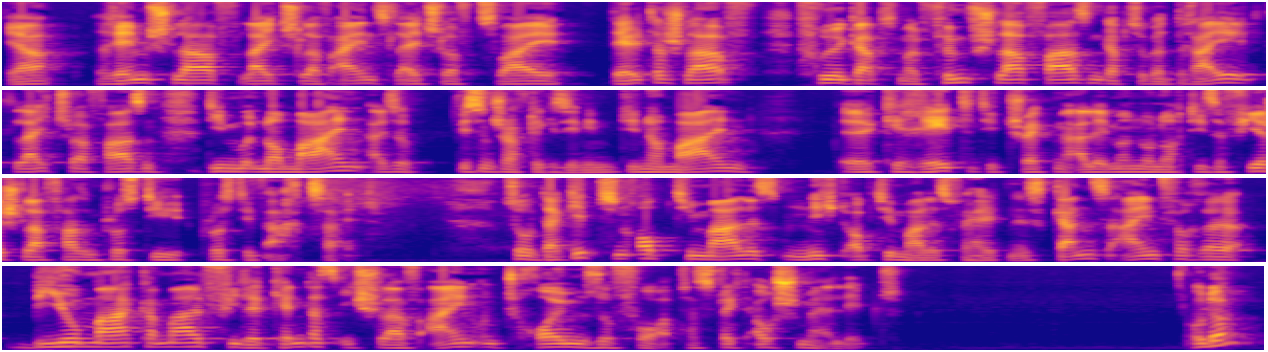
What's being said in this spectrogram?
Ja, REM-Schlaf, Leichtschlaf 1, Leichtschlaf 2, Delta-Schlaf. Früher gab es mal fünf Schlafphasen, gab es sogar drei Leichtschlafphasen. Die normalen, also wissenschaftlich gesehen, die, die normalen äh, Geräte, die tracken alle immer nur noch diese vier Schlafphasen plus die, plus die Wachzeit. So, da gibt's ein optimales und nicht optimales Verhältnis. Ganz einfache Biomarker mal. Viele kennen das. Ich schlafe ein und träume sofort. Hast du vielleicht auch schon mal erlebt. Oder?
